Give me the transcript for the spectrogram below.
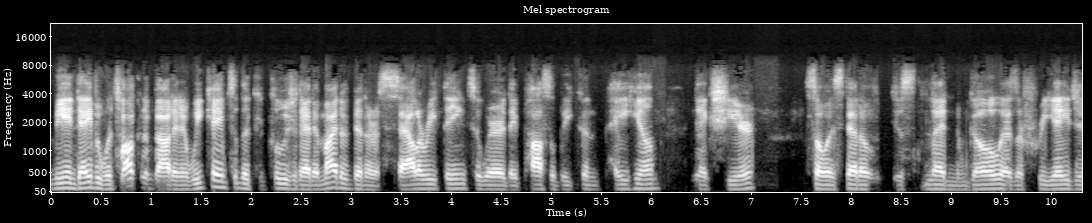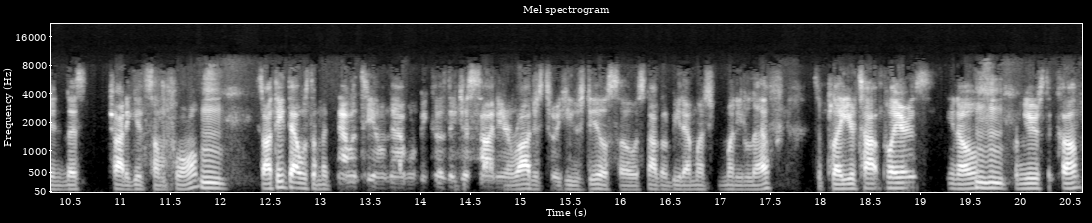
me and David were talking about it, and we came to the conclusion that it might have been a salary thing to where they possibly couldn't pay him next year. So instead of just letting him go as a free agent, let's try to get some for him. Mm. So I think that was the mentality on that one because they just signed Aaron Rodgers to a huge deal, so it's not going to be that much money left to play your top players, you know, Mhm. from years to come.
